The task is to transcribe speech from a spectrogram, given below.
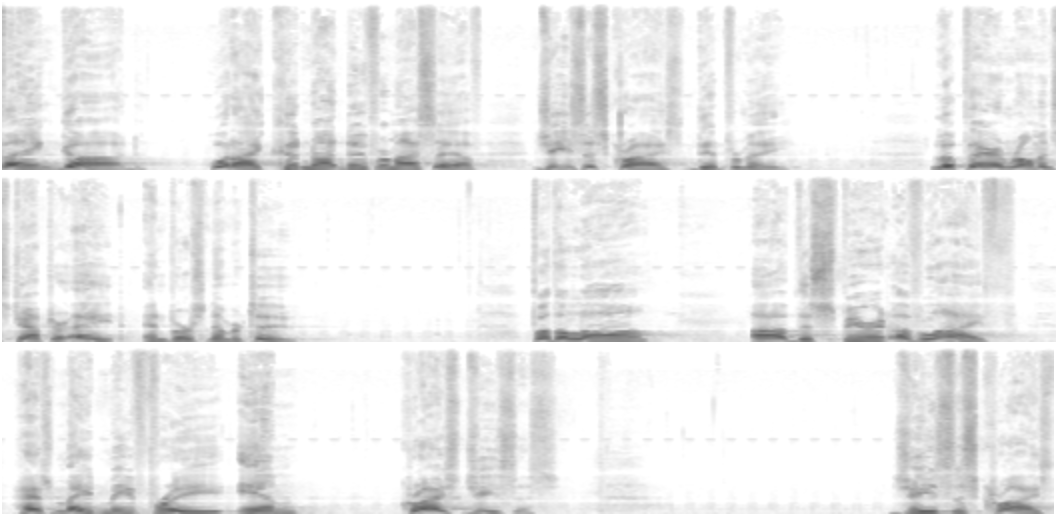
Thank God, what I could not do for myself, Jesus Christ did for me. Look there in Romans chapter 8 and verse number 2. For the law of the Spirit of life has made me free in Christ Jesus. Jesus Christ,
